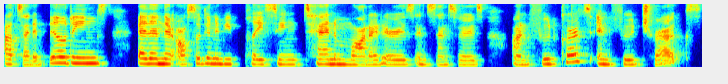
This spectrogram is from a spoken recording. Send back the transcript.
outside of buildings. And then they're also going to be placing 10 monitors and sensors on food carts and food trucks.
